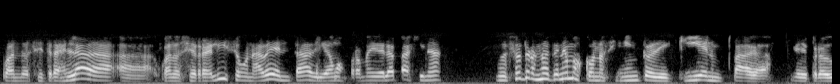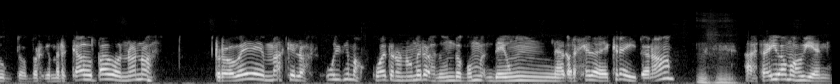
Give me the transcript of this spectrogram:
cuando se traslada a, cuando se realiza una venta, digamos, por medio de la página, nosotros no tenemos conocimiento de quién paga el producto, porque Mercado Pago no nos provee más que los últimos cuatro números de, un de una tarjeta de crédito, ¿no? Hasta ahí vamos bien.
